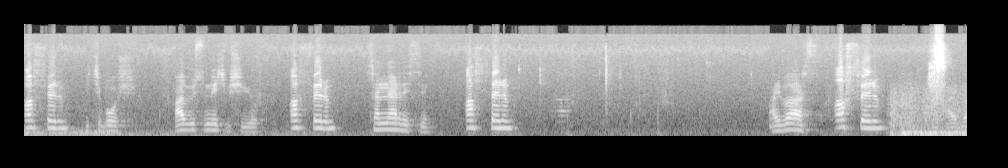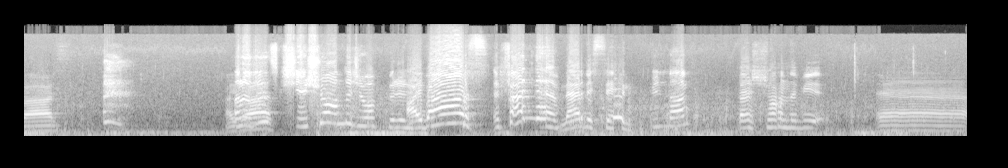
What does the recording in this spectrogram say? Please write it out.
Aferin. İçi boş. Abi üstünde hiçbir şey yok. Aferin. Sen neredesin? Aferin. Aybars. Aferin. Aybars. Aradığınız Aybars. kişiye şu anda cevap verelim. Aybars. Efendim. Neredesin? Bilmem. Ben şu anda bir ee,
